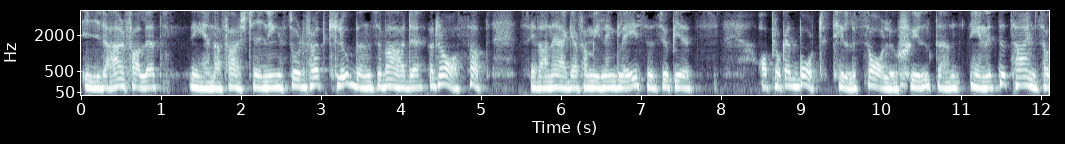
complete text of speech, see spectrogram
I det här fallet, i en affärstidning, står det för att klubbens värde rasat sedan ägarfamiljen Glazers uppgetts har plockat bort till salu-skylten. Enligt The Times har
